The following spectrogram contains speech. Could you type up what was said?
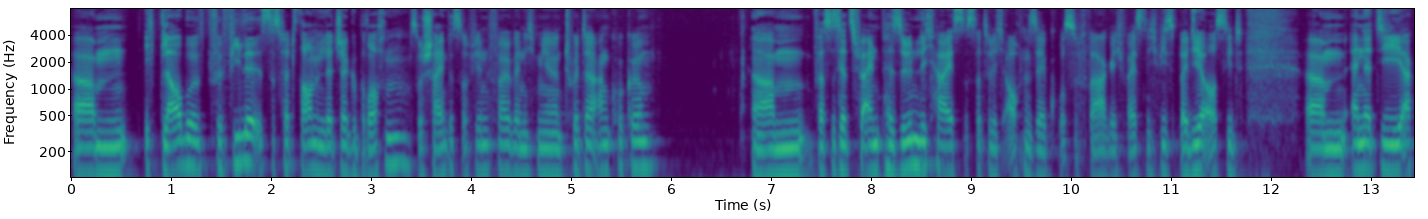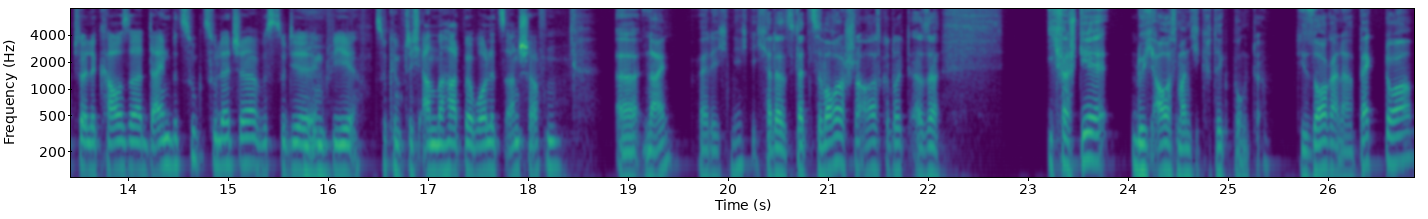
Ähm, ich glaube, für viele ist das Vertrauen in Ledger gebrochen. So scheint es auf jeden Fall, wenn ich mir Twitter angucke. Ähm, was es jetzt für einen persönlich heißt, ist natürlich auch eine sehr große Frage. Ich weiß nicht, wie es bei dir aussieht. Ähm, ändert die aktuelle Causa deinen Bezug zu Ledger? Wirst du dir mhm. irgendwie zukünftig andere Hardware-Wallets anschaffen? Äh, nein, werde ich nicht. Ich hatte das letzte Woche schon ausgedrückt. Also ich verstehe durchaus manche Kritikpunkte. Die Sorge einer Backdoor,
